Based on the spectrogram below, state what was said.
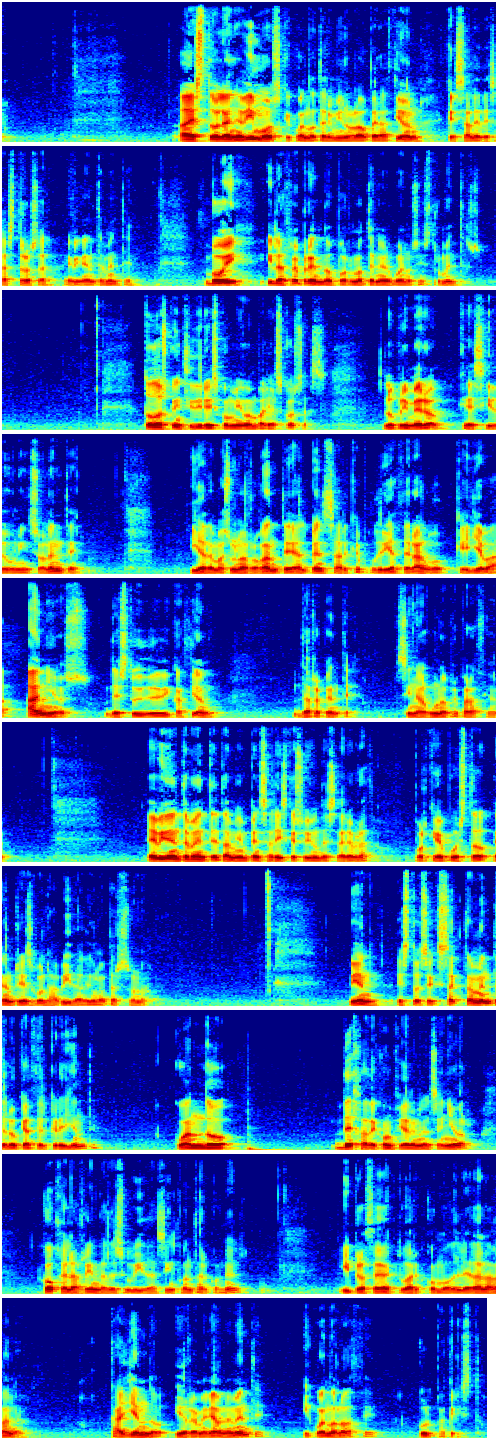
A esto le añadimos que cuando termino la operación, que sale desastrosa, evidentemente, voy y les reprendo por no tener buenos instrumentos. Todos coincidiréis conmigo en varias cosas. Lo primero, que he sido un insolente y además un arrogante al pensar que podría hacer algo que lleva años de estudio y dedicación de repente, sin alguna preparación. Evidentemente también pensaréis que soy un descerebrado, porque he puesto en riesgo la vida de una persona. Bien, esto es exactamente lo que hace el creyente cuando deja de confiar en el Señor, coge las riendas de su vida sin contar con Él y procede a actuar como le da la gana, cayendo irremediablemente y cuando lo hace, culpa a Cristo.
